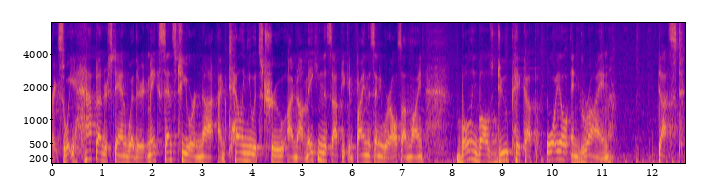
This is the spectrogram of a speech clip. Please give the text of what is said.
Right, so what you have to understand, whether it makes sense to you or not, I'm telling you it's true. I'm not making this up. You can find this anywhere else online. Bowling balls do pick up oil and grime, dust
